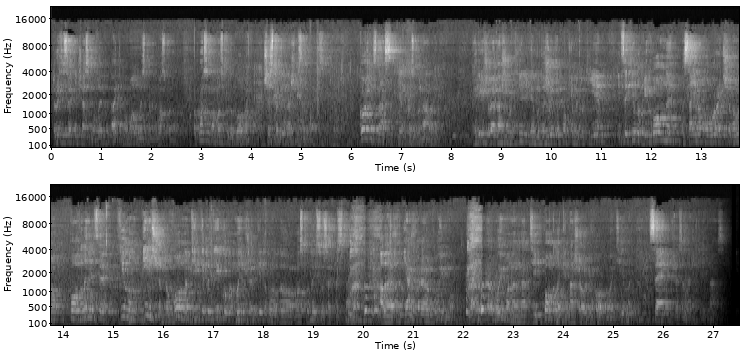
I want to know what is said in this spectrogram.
Друзі, сьогодні час молитви. Давайте помолимось перед Господом. Попросимо Господа Бога чистоти наших сердець. Кожен з нас є досконалий. Гріх живе в нашому тілі, він буде жити, поки ми тут є. І це тіло гріховне, Писання нам говорить, що воно поглинеться тілом іншим духовним тільки тоді, коли ми вже підемо до Господа Ісуса Христа. Але як ми реагуємо, як ми реагуємо на, на ці поклики нашого гріховного тіла, це вже залежить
